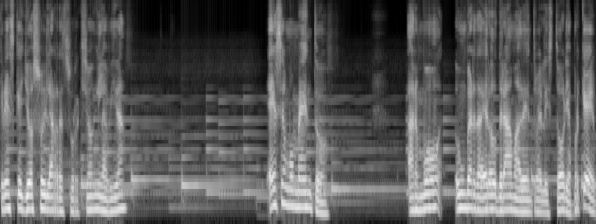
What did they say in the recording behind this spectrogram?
¿Crees que yo soy la resurrección y la vida? Ese momento armó un verdadero drama dentro de la historia. ¿Por qué?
